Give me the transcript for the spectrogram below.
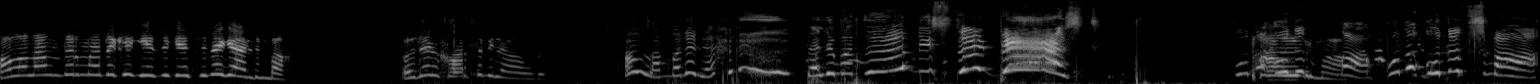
Havalandırmadaki gezi geçide geldim bak. Özel kartı bile aldım. Allah bana ne? Benim adım Mr. Beast. Bunu unutma. Bunu unutma.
